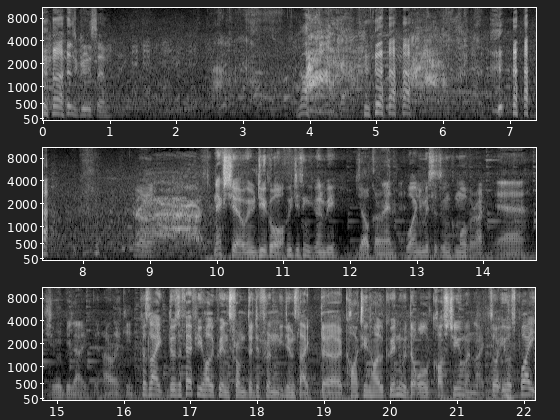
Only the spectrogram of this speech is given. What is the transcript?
That's gruesome. Next year, when we do go, who do you think you're going to be? Joker, man. What, and your missus is going to come over, right? Yeah, she will be like the Harley Quinn. Because, like, there's a fair few Harley Quinns from the different mediums, like the cartoon Harley Quinn with the old costume, and like, so it was quite.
